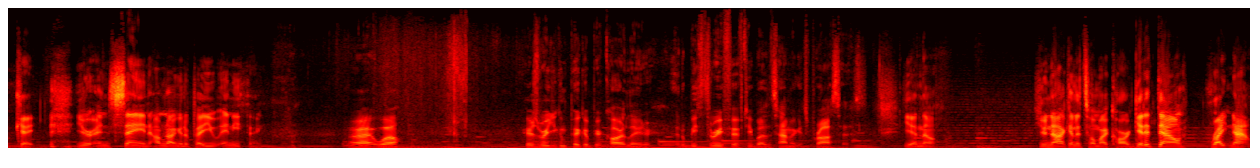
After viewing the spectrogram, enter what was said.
Okay, you're insane. I'm not gonna pay you anything. All right, well, here's where you can pick up your car later. It'll be 350 by the time it gets processed. Yeah, no. You're not gonna tow my car. Get it down right now.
